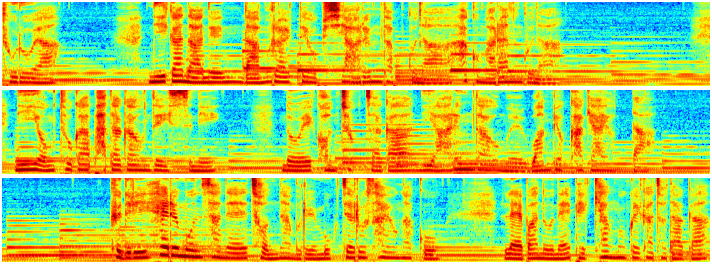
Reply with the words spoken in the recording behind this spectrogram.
두로야, 네가 나는 나무랄 데 없이 아름답구나 하고 말하는구나. 네 영토가 바다 가운데 있으니 너의 건축자가 네 아름다움을 완벽하게 하였다. 그들이 헤르몬 산의 전나무를 목재로 사용하고 레바논의 백향목을 가져다가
